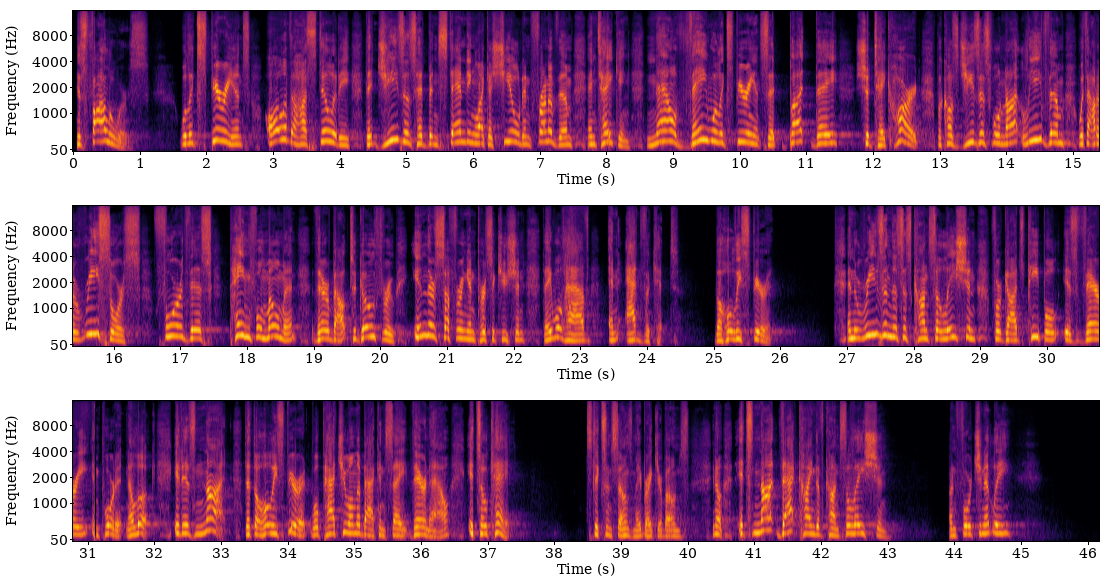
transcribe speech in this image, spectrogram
His followers will experience all of the hostility that Jesus had been standing like a shield in front of them and taking. Now they will experience it, but they should take heart because Jesus will not leave them without a resource for this painful moment they're about to go through. In their suffering and persecution, they will have an advocate, the Holy Spirit. And the reason this is consolation for God's people is very important. Now, look, it is not that the Holy Spirit will pat you on the back and say, There now, it's okay. Sticks and stones may break your bones. You know, it's not that kind of consolation. Unfortunately,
